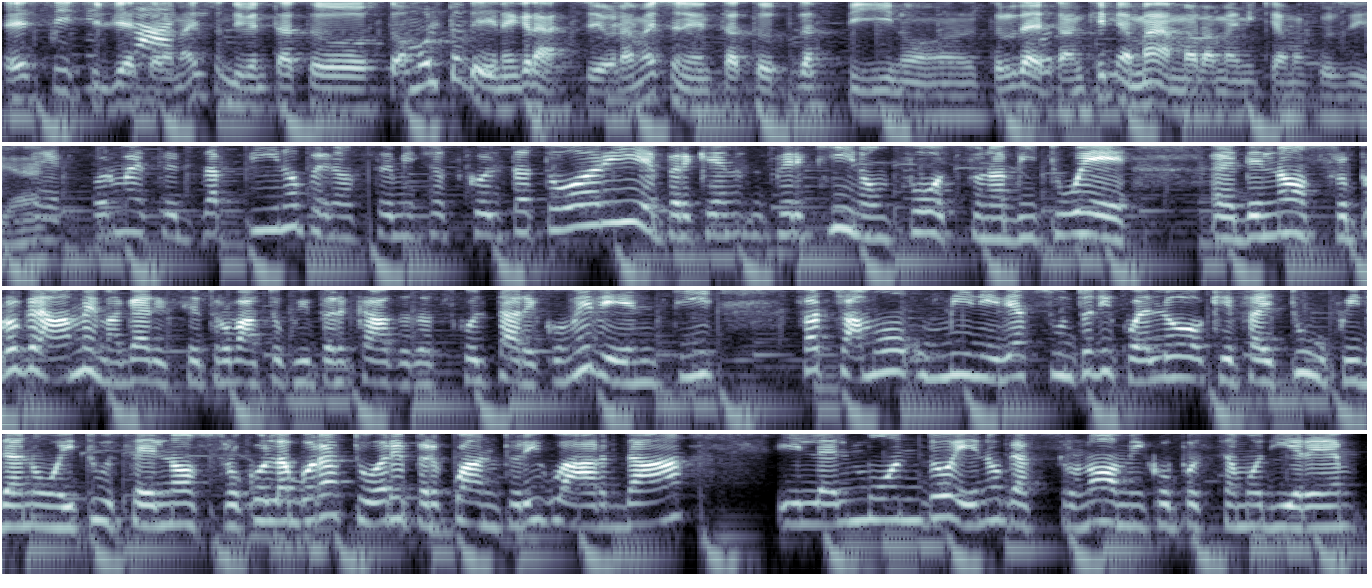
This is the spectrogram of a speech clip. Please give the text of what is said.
Eh sì Silvietta, oramai sono diventato, sto molto bene, grazie, oramai sono diventato Zappino, te l'ho detto, anche mia mamma oramai mi chiama così. Eh. Ecco, ormai sei Zappino per i nostri amici ascoltatori e perché, per chi non fosse un abitué eh, del nostro programma e magari si è trovato qui per caso ad ascoltare come eventi, facciamo un mini riassunto di quello che fai tu qui da noi, tu sei il nostro collaboratore per quanto riguarda il, il mondo enogastronomico, possiamo dire.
